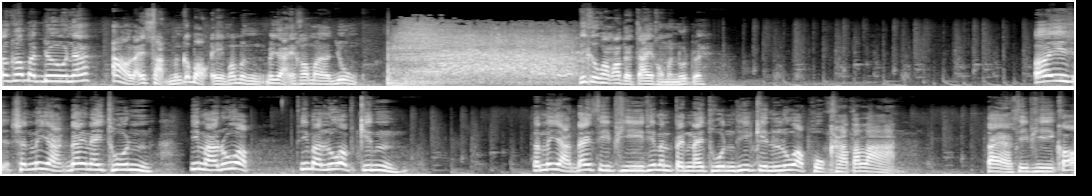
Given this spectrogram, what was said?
ต้องเข้ามาดูนะ อ้าวแล้วไอสัตว์มึงก็บอกเองว่ามึงไม่อยากให้เขามายุ่ง นี่คือความเอาแต่ใจของมนุษย์เว้ยเอ้ย ฉันไม่อยากได้ในทุน ที่มารวบที่มารวบกิน ฉันไม่อยากได้ซีพีที่มันเป็นในทุนที่กินรวบผูกขาดตลาด แต่ซีพีก็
